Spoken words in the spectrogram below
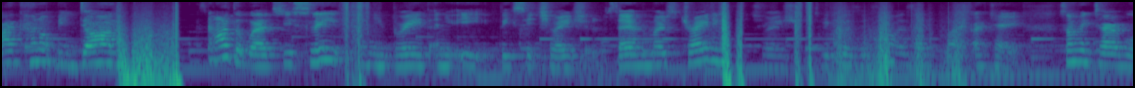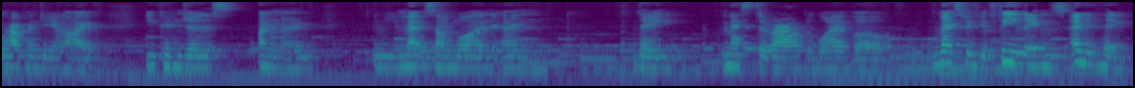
I cannot be done. In other words, you sleep and you breathe and you eat these situations. They are the most draining situations because it's not as if, like, okay, something terrible happened in your life. You can just, I don't know, you met someone and they messed around or whatever, messed with your feelings, anything.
